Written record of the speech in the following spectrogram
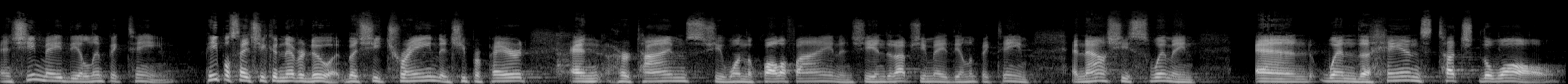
and she made the Olympic team. People said she could never do it, but she trained and she prepared, and her times, she won the qualifying, and she ended up, she made the Olympic team. And now she's swimming, and when the hands touched the wall,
